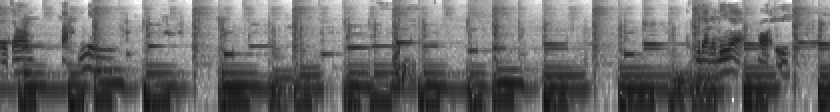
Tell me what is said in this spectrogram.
ปักอันนี้ก็ได้เดี๋ยวจะปักนิดนึงคือแบบนี้แหละเหมาะ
